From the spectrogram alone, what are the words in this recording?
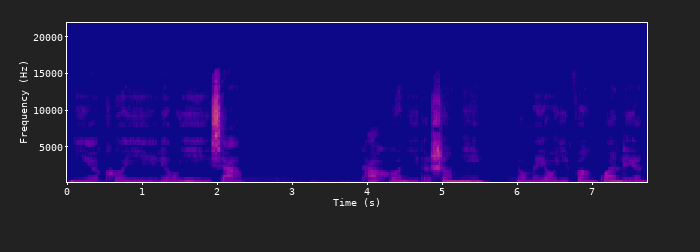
你也可以留意一下，它和你的生命有没有一份关联？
